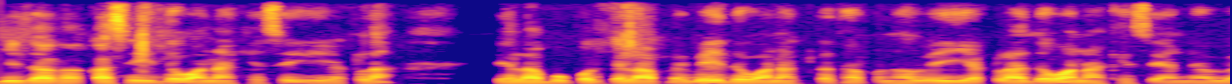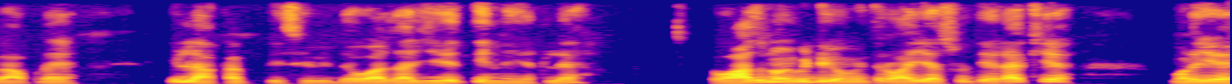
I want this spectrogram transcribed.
બીજા કાકા છે એ દવા નાખે છે, એ એકલા. પહેલાં બપોર પહેલાં આપણે બે દવા નાખતા હતા, પણ હવે એ એકલા દવા નાખે છે. અને હવે આપણે પીલા છે. એવી દવા જાજી હતી નહીં એટલે. તો આજનો વીડિયો મિત્રો અહીંયા સુધી રાખીએ. મળીએ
